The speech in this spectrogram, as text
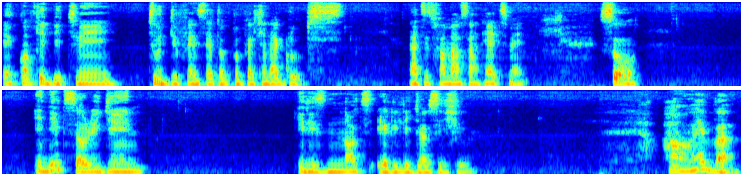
a conflict between two different set of professional groups. That is farmers and herdsmen. So in its origin, it is not a religious issue. However,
